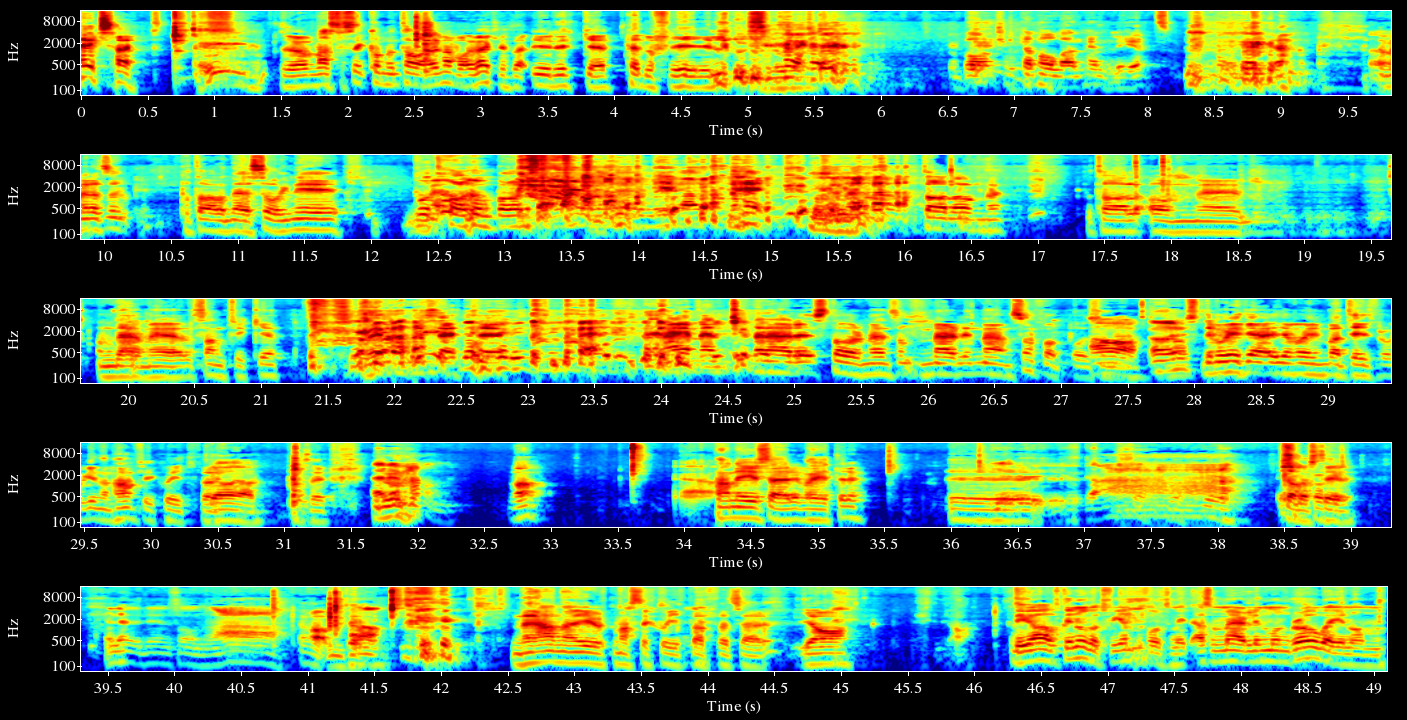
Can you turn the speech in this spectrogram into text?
Exakt. Så det var massa, så kommentarerna var ju verkligen så här, yrke, pedofil. Barn som kan hålla en hemlighet. ja. Men alltså, på tal om det, såg ni På tal om barn. Nej. På tal om, på tal om, eh, om det här med samtycke. Jag vet inte om ni har sett, eh, nej men den här stormen som Marilyn Manson fått på sig. Ja. Ja, just det. var, inte, det var ju bara en tidsfråga innan han fick skit för Ja, ja. på sig. Är det han? Va? Ja. Han är ju såhär, vad heter det? Eh, Ah. kallas det. Eller hur? Det är en sån... Ah. Ja, det. Ja. Men han har ju gjort massa skit bara för att såhär, ja. Det är ju alltid något fel på folk som inte... Alltså Marilyn Monroe är ju någon,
